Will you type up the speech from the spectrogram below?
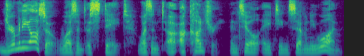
Germany also wasn't a state, wasn't a, a country until 1871.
